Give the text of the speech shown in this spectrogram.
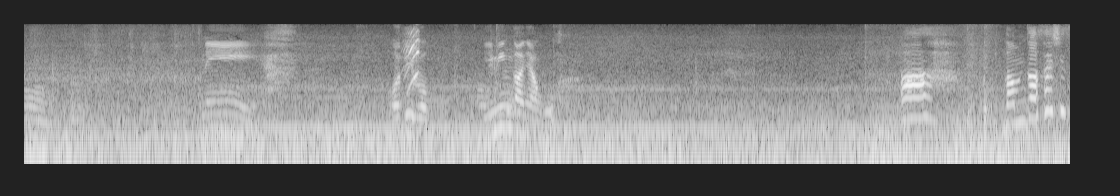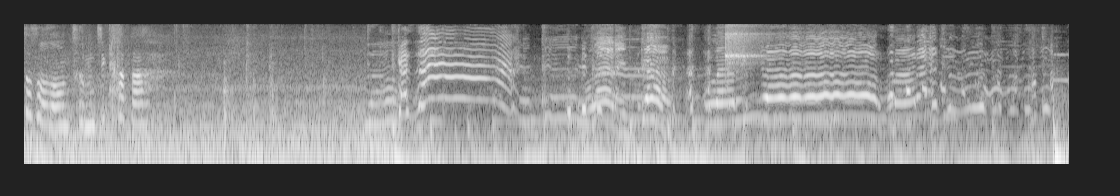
어. 아니 어디 뭐 이민 가냐고 아 남자 셋이 있어서 너무 듬직하다 가자! Let it go. Let it go. Let it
